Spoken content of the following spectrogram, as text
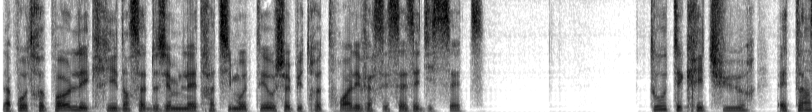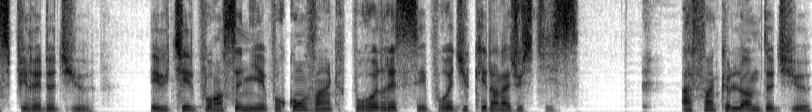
L'apôtre Paul écrit dans sa deuxième lettre à Timothée au chapitre 3, les versets 16 et 17, Toute écriture est inspirée de Dieu et utile pour enseigner, pour convaincre, pour redresser, pour éduquer dans la justice, afin que l'homme de Dieu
